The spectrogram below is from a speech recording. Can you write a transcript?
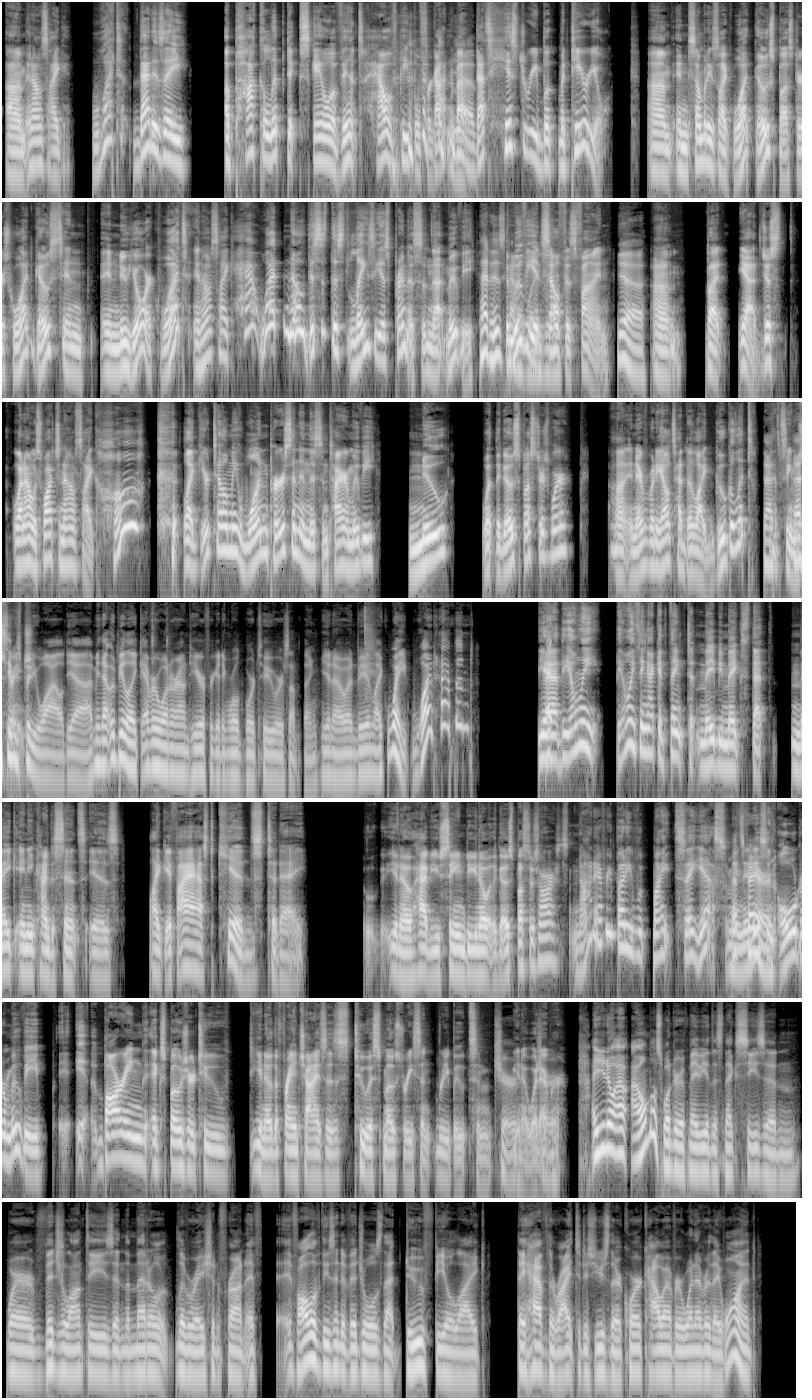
Um, and I was like, what? That is a apocalyptic scale event. How have people forgotten about yeah. it? That's history book material. Um, and somebody's like, "What Ghostbusters? What ghosts in in New York? What?" And I was like, "How? What? No, this is the laziest premise in that movie. That is the movie itself is fine. Yeah. Um, but yeah, just when I was watching, I was like, "Huh? like you're telling me one person in this entire movie knew what the Ghostbusters were?" Uh, and everybody else had to like Google it. That's, that seems that strange. seems pretty wild. Yeah, I mean that would be like everyone around here forgetting World War II or something, you know, and being like, "Wait, what happened?" Yeah, I, the only the only thing I could think to maybe makes that make any kind of sense is like if I asked kids today, you know, have you seen? Do you know what the Ghostbusters are? Not everybody would, might say yes. I mean, That's it fair. is an older movie, it, barring exposure to you know the franchise's its most recent reboots and sure, you know whatever. Sure. And you know, I, I almost wonder if maybe in this next season, where vigilantes and the Meta Liberation Front, if if all of these individuals that do feel like they have the right to just use their quirk however whenever they want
